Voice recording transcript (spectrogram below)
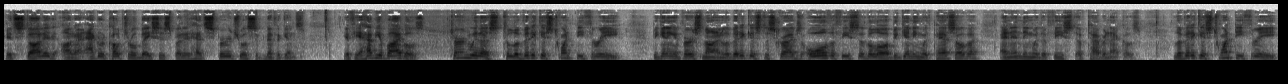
It started on an agricultural basis, but it had spiritual significance. If you have your Bibles, turn with us to Leviticus 23, beginning at verse 9. Leviticus describes all the feasts of the law, beginning with Passover and ending with the Feast of Tabernacles. Leviticus 23,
